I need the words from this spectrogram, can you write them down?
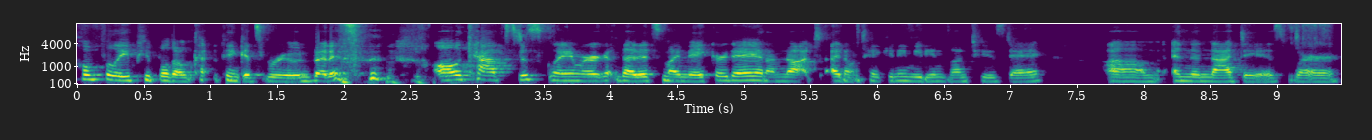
hopefully people don't think it's rude but it's all caps disclaimer that it's my maker day and i'm not i don't take any meetings on tuesday um, and then that day is where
